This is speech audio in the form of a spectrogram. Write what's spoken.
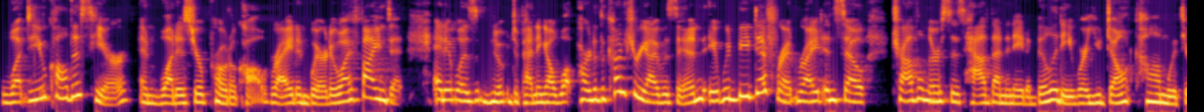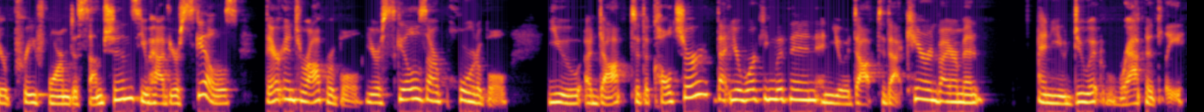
what do you call this here and what is your protocol right and where do i find it and it was depending on what part of the country i was in it would be different right and so travel nurses have that innate ability where you don't come with your preformed assumptions you have your skills they're interoperable. Your skills are portable. You adopt to the culture that you're working within and you adopt to that care environment and you do it rapidly.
